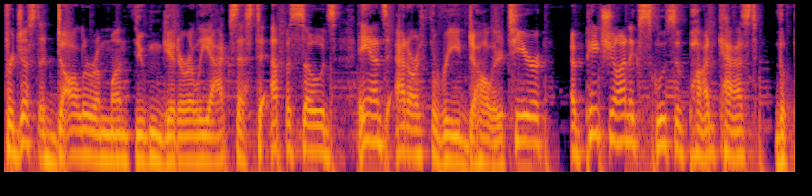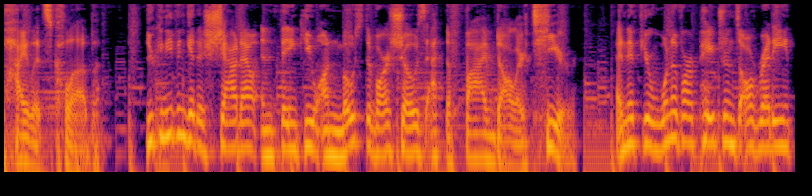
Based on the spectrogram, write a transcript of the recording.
For just a dollar a month, you can get early access to episodes, and at our $3 tier, a Patreon exclusive podcast, The Pilots Club. You can even get a shout out and thank you on most of our shows at the $5 tier. And if you're one of our patrons already,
